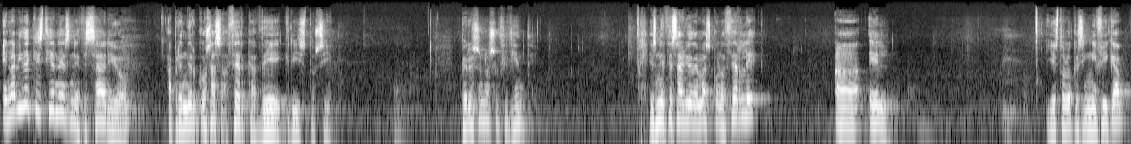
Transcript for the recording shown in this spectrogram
En la vida cristiana es necesario aprender cosas acerca de Cristo, sí. Pero eso no es suficiente. Es necesario además conocerle a Él. Y esto lo que significa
